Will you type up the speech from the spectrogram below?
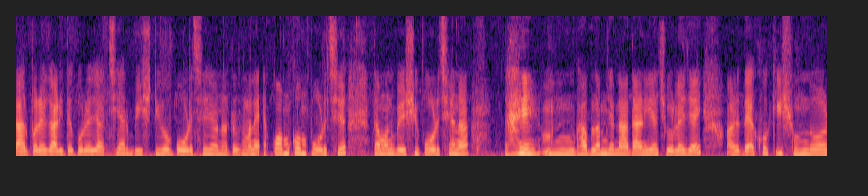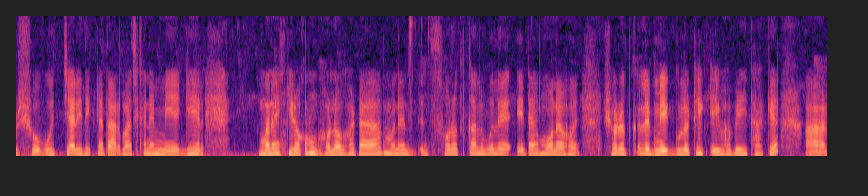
তারপরে গাড়িতে করে যাচ্ছি, আর বৃষ্টিও পড়ছে জানো তো মানে কম কম পড়ছে, তেমন বেশি পড়ছে না। তাই ভাবলাম যে না দাঁড়িয়ে চলে যাই। আর দেখো কি সুন্দর সবুজ চারিদিকটা, তার মাঝখানে মেঘের মানে কীরকম ঘন ঘটা মানে শরৎকাল বলে এটা মনে হয়। শরৎকালে মেঘগুলো ঠিক এইভাবেই থাকে আর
